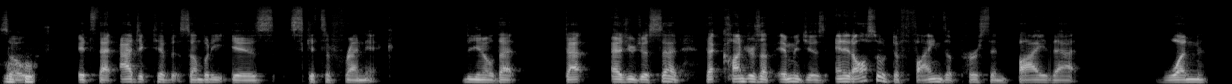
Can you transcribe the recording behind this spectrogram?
So mm-hmm it's that adjective that somebody is schizophrenic. You know that that as you just said that conjures up images and it also defines a person by that one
